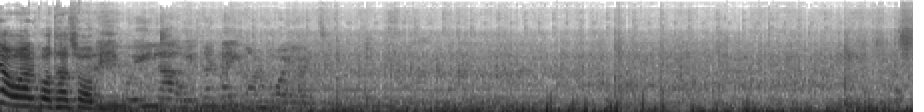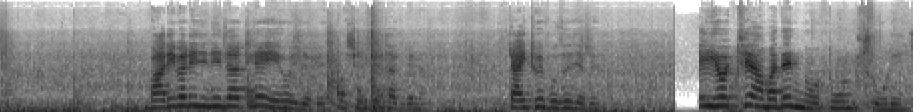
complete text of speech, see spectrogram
যাওয়ার কথা সবই ওই না ওইখানটাই আমার ভয় লাগছে বাড়ি বাড়ি জিনিস রাখলে এ হয়ে যাবে অসুবিধা থাকবে না। টাইট হয়ে বসে যাবে। এই হচ্ছে আমাদের নতুন স্টোরেজ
